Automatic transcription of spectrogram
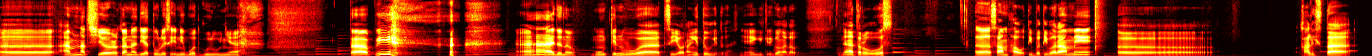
Uh, I'm not sure karena dia tulis ini buat gurunya. Tapi I don't know. Mungkin buat si orang itu gitu. Ya gitu gue nggak tahu. Nah terus uh, somehow tiba-tiba rame uh, Kalista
